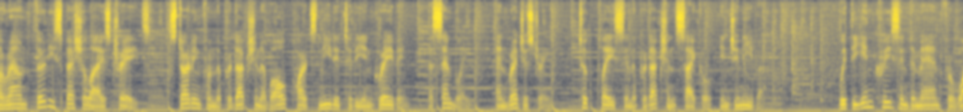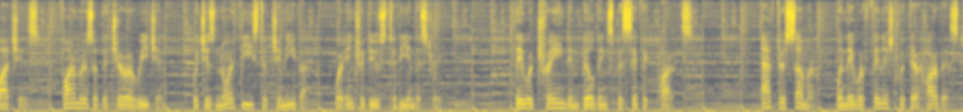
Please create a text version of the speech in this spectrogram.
Around 30 specialized trades, starting from the production of all parts needed to the engraving, assembling, and registering, took place in the production cycle in Geneva. With the increase in demand for watches, farmers of the Jura region, which is northeast of Geneva, were introduced to the industry. They were trained in building specific parts. After summer, when they were finished with their harvest,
